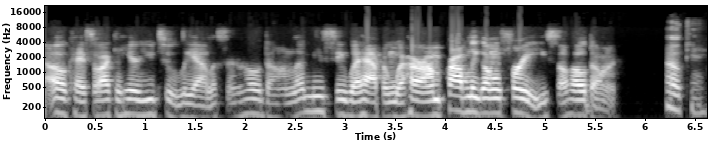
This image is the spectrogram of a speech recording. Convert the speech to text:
okay, so I can hear you too, Lee Allison. Hold on, let me see what happened with her. I'm probably gonna freeze, so hold on. Okay.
